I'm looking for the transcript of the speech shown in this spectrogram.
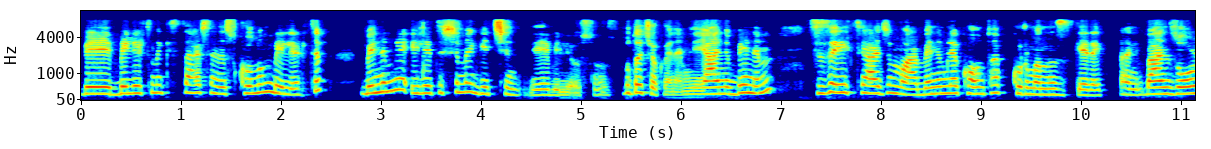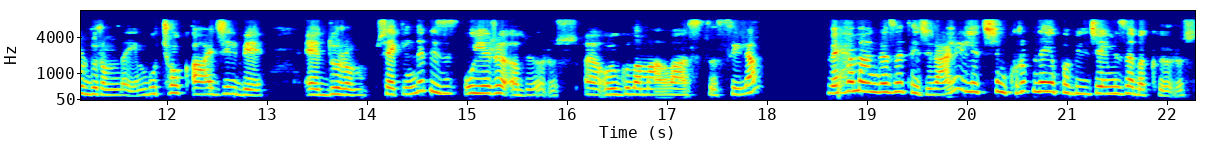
be, belirtmek isterseniz konum belirtip benimle iletişime geçin diyebiliyorsunuz. Bu da çok önemli. Yani benim size ihtiyacım var. Benimle kontak kurmanız gerek. Hani ben zor durumdayım. Bu çok acil bir e, durum şeklinde biz uyarı alıyoruz e, uygulama vasıtasıyla ve hemen gazetecilerle iletişim kurup ne yapabileceğimize bakıyoruz.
